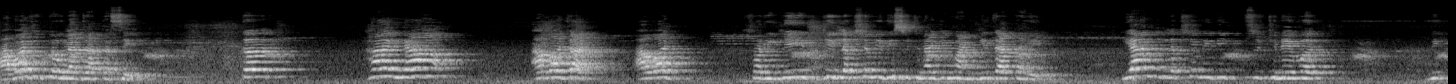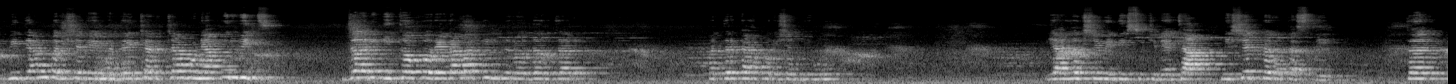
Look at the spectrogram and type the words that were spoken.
आवाज उठवला जात असेल तर हा या आवाजात आवाज सॉरी ही जी लक्षवेधी सूचना जी मांडली जात आहे या लक्षवेधी सूचनेवर वि विधान परिषदेमध्ये चर्चा होण्यापूर्वीच जर इथं कोरेगावातील विरोधक जर पत्रकार परिषद घेऊन या लक्षवेधी सूचनेचा निषेध करत असतील तर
